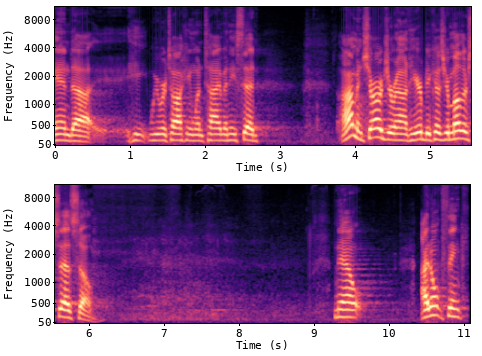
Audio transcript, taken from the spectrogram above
And uh, he, we were talking one time, and he said, I'm in charge around here because your mother says so. now, I don't think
